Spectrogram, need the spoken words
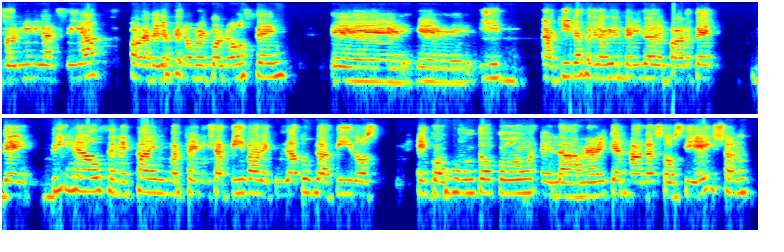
soy Lili García, para aquellos que no me conocen. Eh, eh, y Aquí les doy la bienvenida de parte de Be Health en esta en nuestra iniciativa de Cuida tus latidos en conjunto con eh, la American Heart Association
